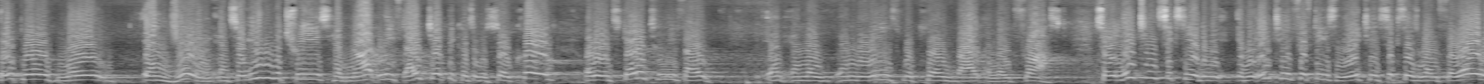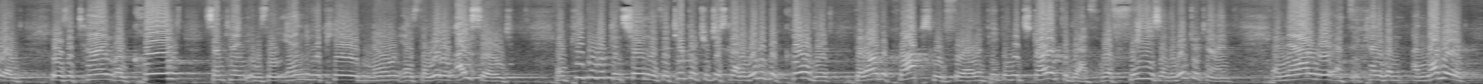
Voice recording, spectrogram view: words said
April, May, and June. And so either the trees had not leafed out yet because it was so cold, or they had started to leaf out and, and, the, and the leaves were killed by a late frost. So in 1868, in the, in the 1850s and the 1860s when Thoreau lived, it was a time of cold, sometimes it was the end of the period known as the Little Ice Age, And people were concerned that the temperature just got a little bit colder, that all the crops would fail and people would starve to death or freeze in the wintertime. And now we're at kind of an, another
